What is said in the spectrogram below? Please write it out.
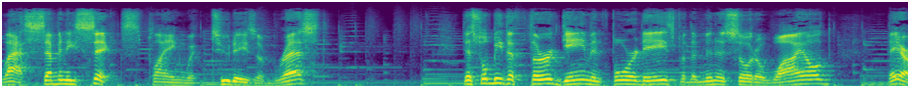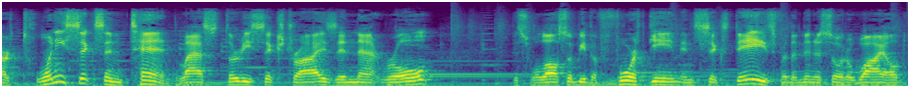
Last 76, playing with two days of rest. This will be the third game in four days for the Minnesota Wild. They are 26 and 10, last 36 tries in that role. This will also be the fourth game in six days for the Minnesota Wild,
